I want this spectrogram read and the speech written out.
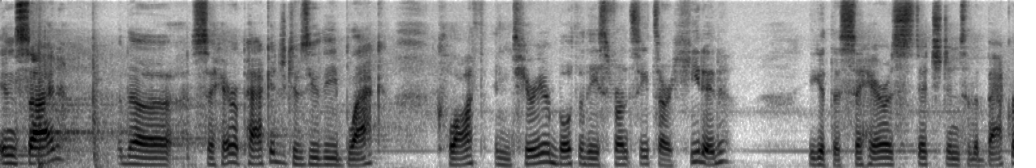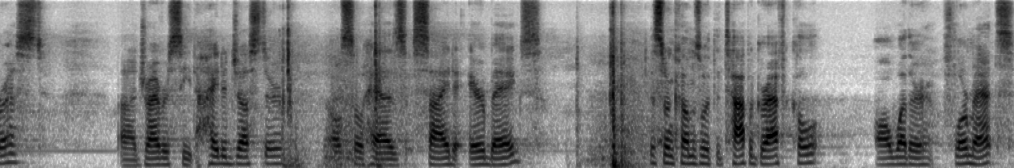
Inside, the Sahara package gives you the black cloth interior. Both of these front seats are heated. You get the Sahara stitched into the backrest. Uh, driver's seat height adjuster. Also has side airbags. This one comes with the topographical all-weather floor mats,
